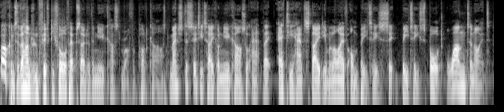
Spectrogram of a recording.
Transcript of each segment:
Welcome to the 154th episode of the New Customer Offer podcast. Manchester City take on Newcastle at the Etihad Stadium live on BT, BT Sport 1 tonight.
